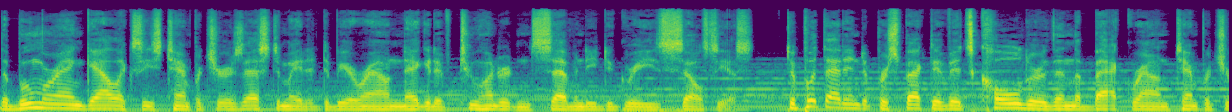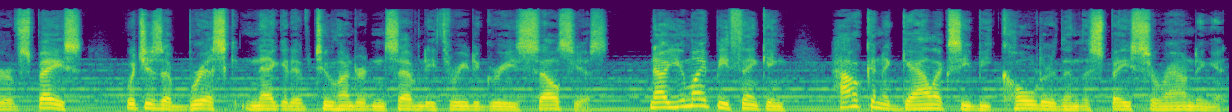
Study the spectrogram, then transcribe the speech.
The Boomerang Galaxy's temperature is estimated to be around negative 270 degrees Celsius. To put that into perspective, it's colder than the background temperature of space, which is a brisk negative 273 degrees Celsius. Now you might be thinking, how can a galaxy be colder than the space surrounding it?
